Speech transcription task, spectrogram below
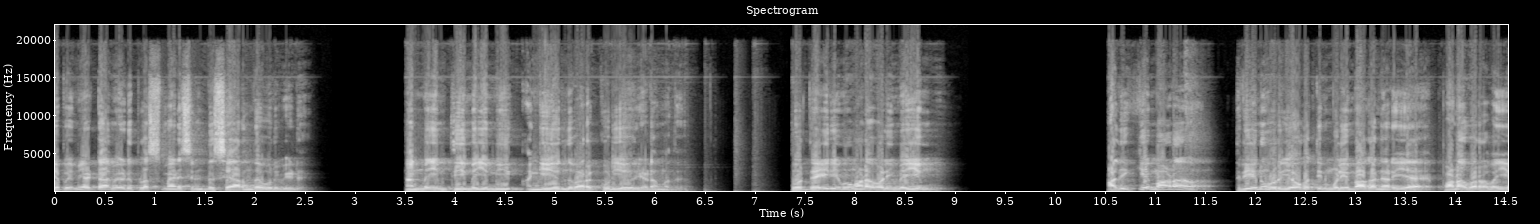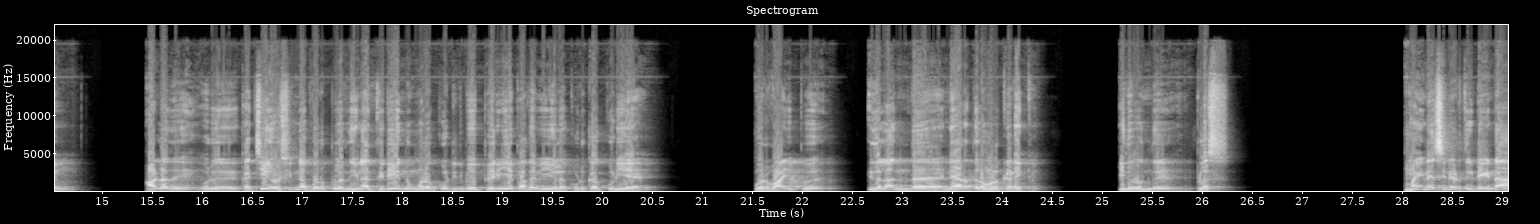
எப்பயுமே எட்டாம் வீடு ப்ளஸ் மைனஸ் ரெண்டும் சேர்ந்த ஒரு வீடு. நன்மையும் தீமையும் இ- அங்கேயே இருந்து வரக்கூடிய ஒரு இடம் அது. ஒரு தைரியமும் மன வலிமையும் அதிகமான திடீர்னு ஒரு யோகத்தின் மூலியமாக நிறைய பண வரவையும் அல்லது ஒரு கட்சியில் ஒரு சின்ன பொறுப்பில் இருந்தீங்கன்னா திடீர்னு உங்களை கூட்டிகிட்டு போய் பெரிய பதவிகளை கொடுக்கக்கூடிய ஒரு வாய்ப்பு இதெல்லாம் இந்த நேரத்தில் உங்களுக்கு கிடைக்கும். இது வந்து ப்ளஸ் மைனஸ்ன்னு எடுத்துக்கிட்டிங்கன்னா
